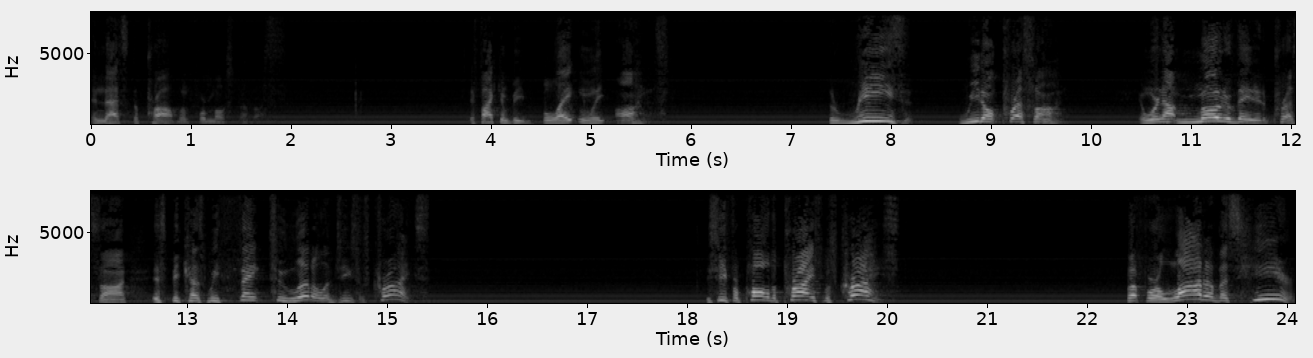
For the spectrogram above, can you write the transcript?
And that's the problem for most of us. If I can be blatantly honest, the reason we don't press on and we're not motivated to press on is because we think too little of Jesus Christ. You see, for Paul, the prize was Christ. But for a lot of us here,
